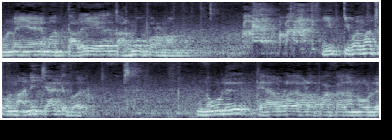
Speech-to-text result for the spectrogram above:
உன்னை ஏன் நம்ம தலையை கரும்ப போகிறான் நம்ம? இவன் தான் சொன்னான். நீ கேட்டுப்பார் நூல் தேவையில்லாத வேலை பார்க்காத நூல்.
